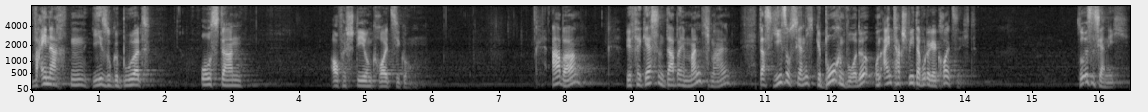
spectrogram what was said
Weihnachten, Jesu Geburt, Ostern, Auferstehung, Kreuzigung. Aber wir vergessen dabei manchmal, dass Jesus ja nicht geboren wurde und einen Tag später wurde er gekreuzigt. So ist es ja nicht,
